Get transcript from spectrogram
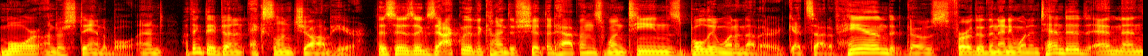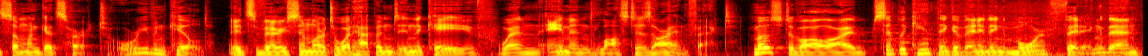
more understandable, and I think they've done an excellent job here. This is exactly the kind of shit that happens when teens bully one another. It gets out of hand, it goes further than anyone intended, and then someone gets hurt, or even killed. It's very similar to what happened in the cave when Aemond lost his eye, in fact. Most of all, I simply can't think of anything more fitting than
